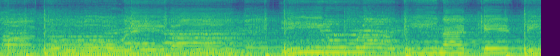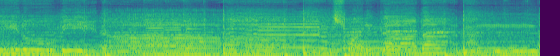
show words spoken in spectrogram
ದಿನಕ್ಕೆ ತಿರುಬಿದ ಸ್ವರ್ಗದ ನಂದ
